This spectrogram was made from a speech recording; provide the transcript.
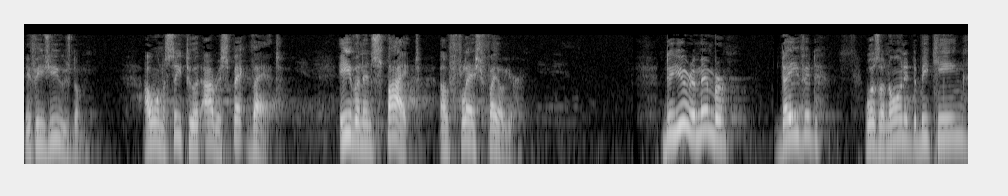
if He's used them, I want to see to it I respect that, even in spite of flesh failure. Do you remember David was anointed to be king?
